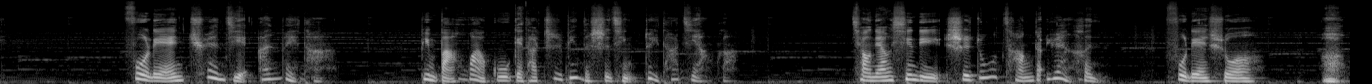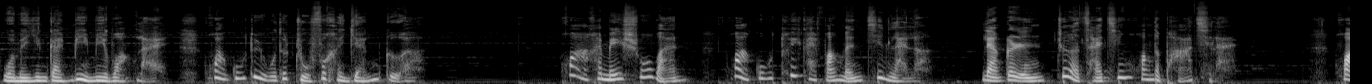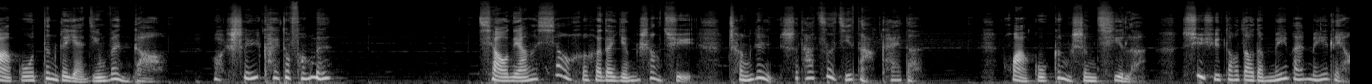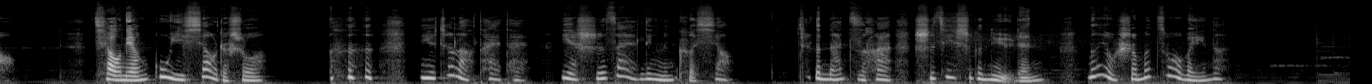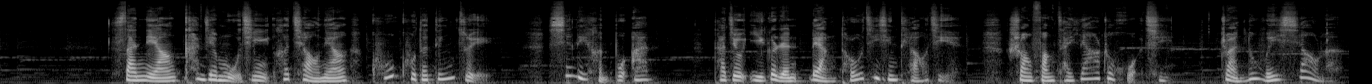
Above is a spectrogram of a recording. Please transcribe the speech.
妇联劝解安慰她，并把华姑给她治病的事情对她讲了。巧娘心里始终藏着怨恨。妇联说：“啊，我们应该秘密往来。华姑对我的嘱咐很严格。”话还没说完，华姑推开房门进来了，两个人这才惊慌的爬起来。华姑瞪着眼睛问道：“哦，谁开的房门？”巧娘笑呵呵的迎上去，承认是她自己打开的。华姑更生气了，絮絮叨叨的没完没了。巧娘故意笑着说：“呵呵，你这老太太也实在令人可笑。”这个男子汉实际是个女人，能有什么作为呢？三娘看见母亲和巧娘苦苦的顶嘴，心里很不安，她就一个人两头进行调解，双方才压住火气，转怒为笑了。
